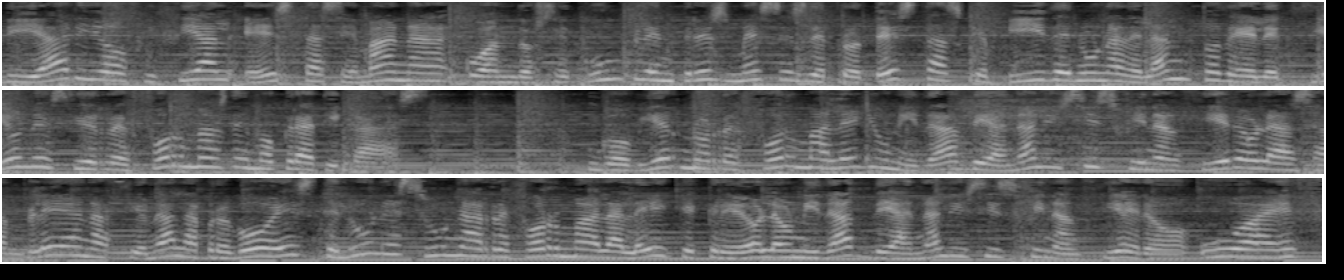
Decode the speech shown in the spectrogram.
diario oficial, esta semana, cuando se cumplen tres meses de protestas que piden un adelanto de elecciones y reformas democráticas. Gobierno reforma Ley Unidad de Análisis Financiero La Asamblea Nacional aprobó este lunes una reforma a la ley que creó la Unidad de Análisis Financiero, UAF,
